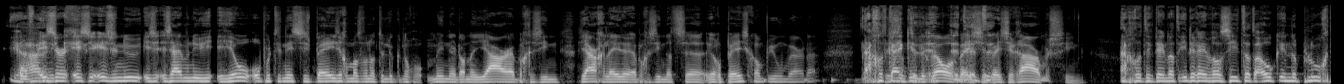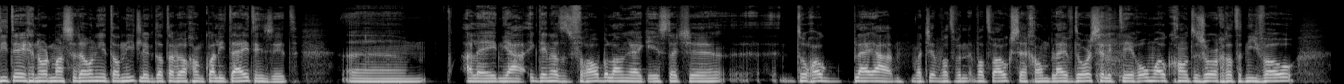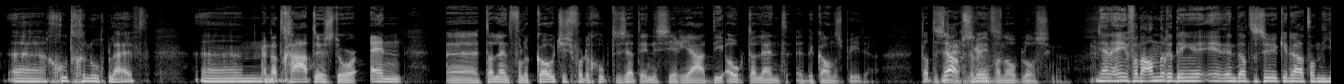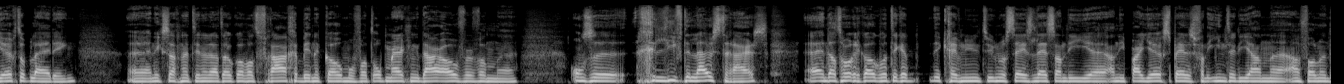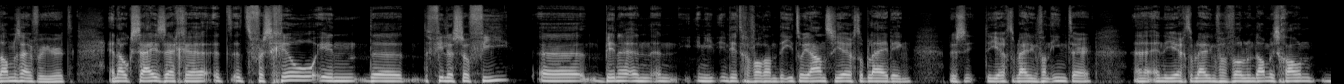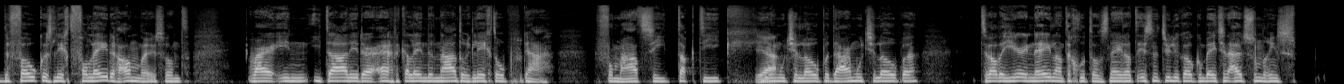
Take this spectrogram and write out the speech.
Ja, of is er, is er, is er nu, is, zijn we nu heel opportunistisch bezig? Omdat we natuurlijk nog minder dan een jaar hebben gezien, een jaar geleden hebben gezien dat ze Europees kampioen werden. Nou, goed, is kijk, natuurlijk het- wel een het- beetje, het- een beetje raar misschien. Nou goed, ik denk dat iedereen wel ziet dat ook in de ploeg die tegen Noord-Macedonië het dan niet lukt, dat daar wel gewoon kwaliteit in zit. Ehm, alleen ja, ik denk dat het vooral belangrijk is dat je eh, toch ook blij, ja, wat, je, wat, we, wat we ook zeggen, gewoon blijft doorselecteren om ook gewoon te zorgen dat het niveau eh, goed genoeg blijft. Ehm, En dat gaat dus door en eh, talentvolle coaches voor de groep te zetten in de Serie A, die ook talent de kans bieden. Dat is Ja, eigenlijk absoluut. een van de oplossingen. Ja, en een van de andere dingen, en dat is natuurlijk inderdaad dan de jeugdopleiding. Eh, en ik zag net inderdaad ook al wat vragen binnenkomen of wat opmerkingen daarover van eh, onze geliefde luisteraars. Eh, en dat hoor ik ook, want ik, heb, ik geef nu natuurlijk nog steeds les aan die, aan die paar jeugdspelers van Inter die aan, aan Volendam zijn verhuurd. En ook zij zeggen het, het verschil in de, de filosofie binnen een, een in, in dit geval dan de Italiaanse jeugdopleiding. Dus de jeugdopleiding van Inter en de jeugdopleiding van Volendam is gewoon de focus ligt volledig anders. Want waar in Italië er eigenlijk alleen de nadruk ligt op ja, formatie, tactiek. Ja. Hier moet je lopen, daar moet je lopen. Terwijl er hier in Nederland, en goed, als Nederland is natuurlijk ook een beetje een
